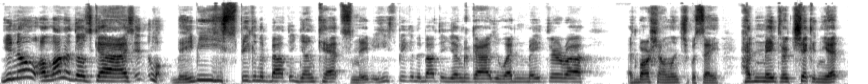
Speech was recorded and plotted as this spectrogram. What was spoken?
you know, a lot of those guys, it, look, maybe he's speaking about the young cats, maybe he's speaking about the younger guys who hadn't made their, uh, as Marshawn Lynch would say, hadn't made their chicken yet.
